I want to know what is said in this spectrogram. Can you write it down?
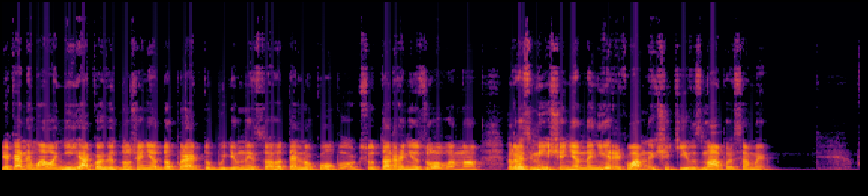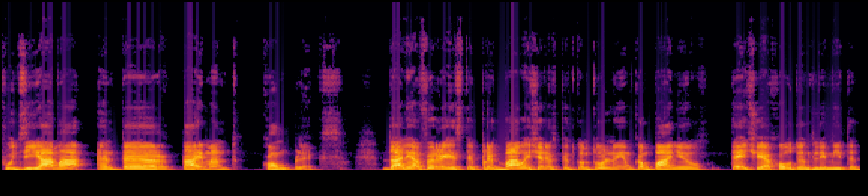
яка не мала ніякого відношення до проекту будівництва готельного комплексу та організовано розміщення на ній рекламних щитів з написами. Фудзіяма Entertainment Complex. Далі аферисти придбали через підконтрольну їм компанію Течія Holding Limited,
